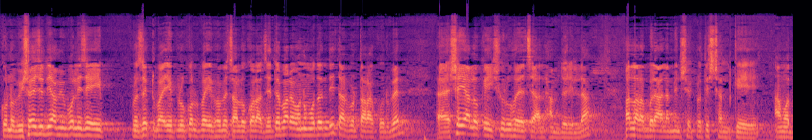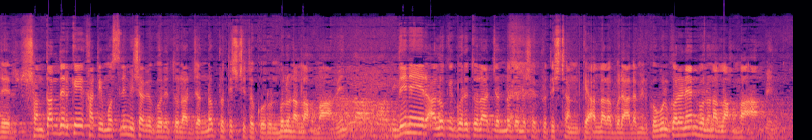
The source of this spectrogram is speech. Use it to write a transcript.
কোনো বিষয়ে যদি আমি বলি যে এই প্রজেক্ট বা এই প্রকল্প এইভাবে চালু করা যেতে পারে, অনুমোদন দিই, তারপর তারা করবেন। সেই আলোকেই শুরু হয়েছে, আলহামদুলিল্লাহ। আল্লাহ রাবুল আলমিন সেই প্রতিষ্ঠানকে আমাদের সন্তানদেরকে খাঁটি মুসলিম হিসাবে গড়ে তোলার জন্য প্রতিষ্ঠিত করুন। বলুন আল্লাহ আমিন। দিনের আলোকে গড়ে তোলার জন্য যেন সেই প্রতিষ্ঠানকে আল্লাহ রাবুল আলমিন কবুল করে নেন, বলুন আল্লাহ আমিন।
